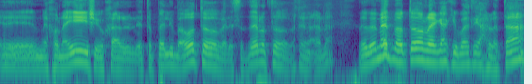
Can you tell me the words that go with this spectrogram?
אה, מכונאי שיוכל לטפל לי באוטו ולסדר אותו וכן הלאה. ובאמת מאותו רגע קיבלתי החלטה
